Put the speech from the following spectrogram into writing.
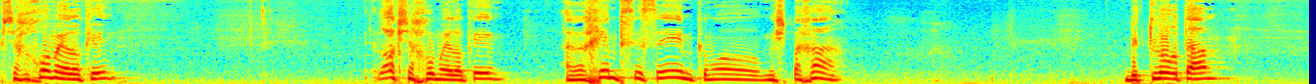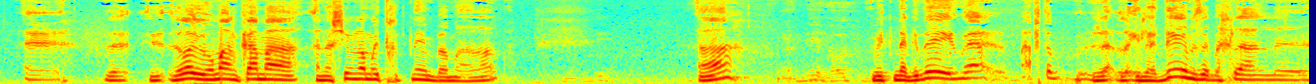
שכחו מאלוקים. לא רק שכחו מאלוקים, ערכים בסיסיים כמו משפחה, ביטלו אותם. אה, זה, זה לא יאומן כמה אנשים לא מתחתנים במערב. אה? מתנגדים, לילדים זה בכלל... אה,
